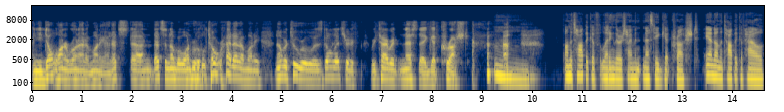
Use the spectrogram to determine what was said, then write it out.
And you don't want to run out of money. That's uh, that's the number one rule. Don't run out of money. Number two rule is don't let your retirement nest egg get crushed. mm. On the topic of letting the retirement nest egg get crushed, and on the topic of how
